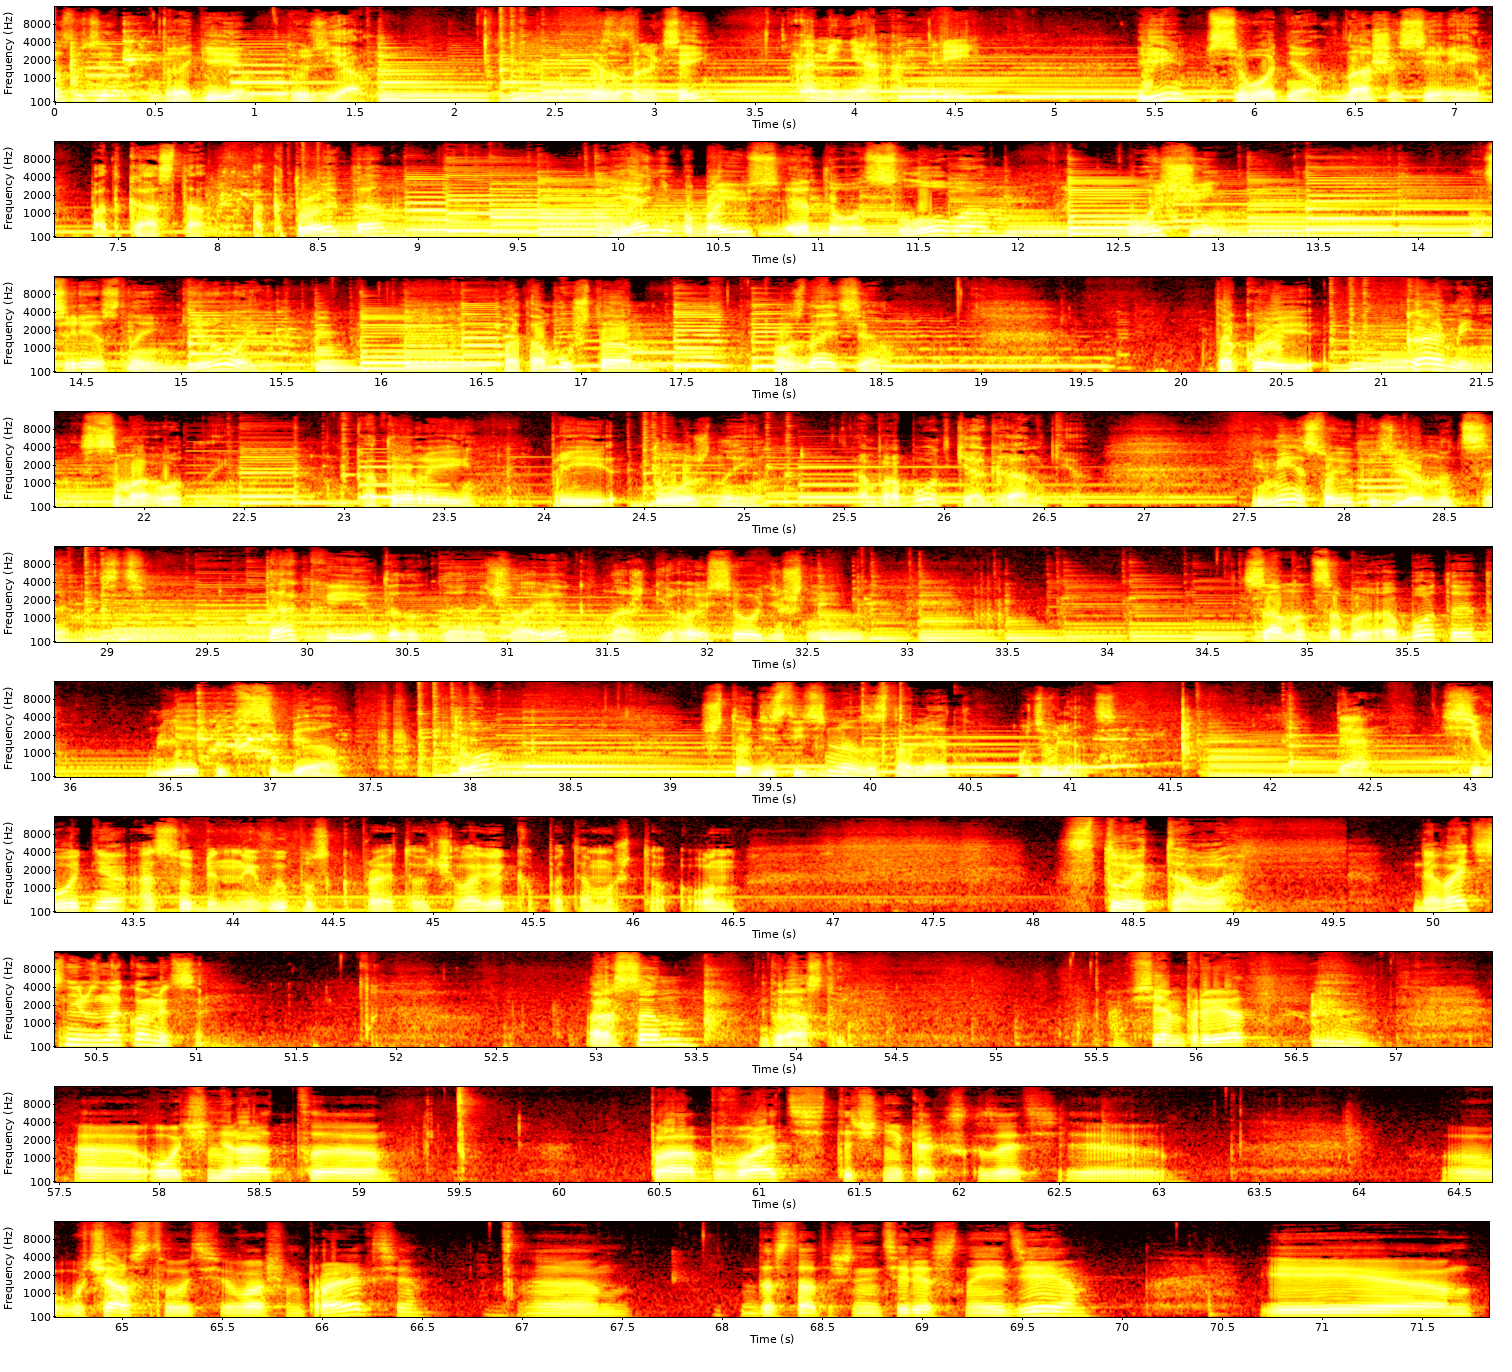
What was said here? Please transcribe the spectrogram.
Здравствуйте, дорогие друзья. Меня зовут Алексей. А меня Андрей. И сегодня в нашей серии подкаста «А кто это?» Я не побоюсь этого слова. Очень интересный герой. Потому что, вы знаете, такой камень самородный, который при должной обработке, огранке, имеет свою определенную ценность. Так и вот этот, наверное, человек, наш герой сегодняшний, сам над собой работает, лепит в себя то, что действительно заставляет удивляться. Да, сегодня особенный выпуск про этого человека, потому что он стоит того. Давайте с ним знакомиться. Арсен, здравствуй. Всем привет. Э, очень рад э, побывать, точнее, как сказать, э, участвовать в вашем проекте. Достаточно интересная идея. И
